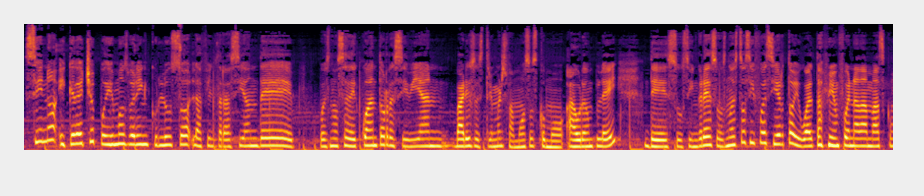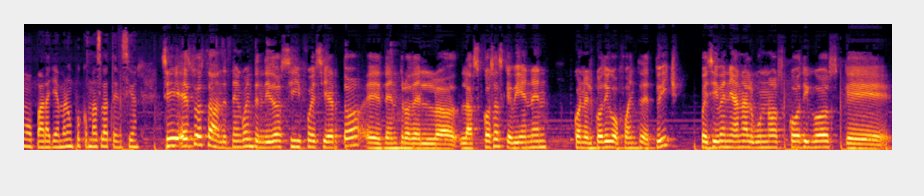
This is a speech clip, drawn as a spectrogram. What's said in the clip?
Sí, ¿no? Y que de hecho pudimos ver incluso la filtración de pues no sé de cuánto recibían varios streamers famosos como Auronplay de sus ingresos, ¿no? Esto sí fue cierto, igual también fue nada más como para llamar un poco más la atención. Sí, esto hasta donde tengo entendido sí fue cierto, eh, dentro de las cosas que vienen con el código fuente de Twitch, pues sí venían algunos códigos que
